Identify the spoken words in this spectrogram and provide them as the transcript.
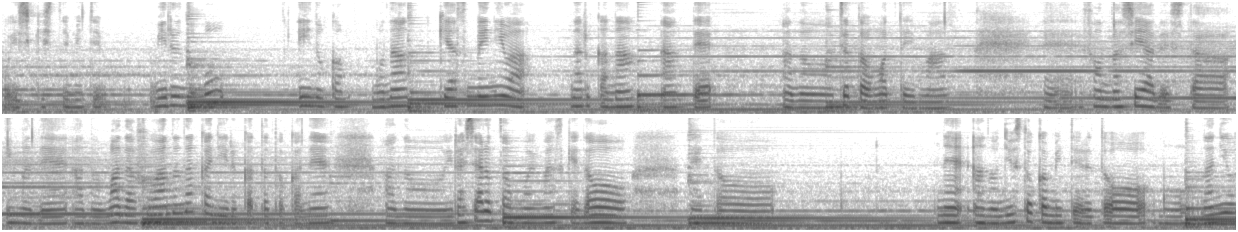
こう意識してみてみるのもいいのかもな気休めにはなるかななんてあのちょっと思っています。えー、そんなシェアでした今ねあのまだ不安の中にいる方とかねあのいらっしゃると思いますけどえっ、ー、とねあのニュースとか見てるともう何を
